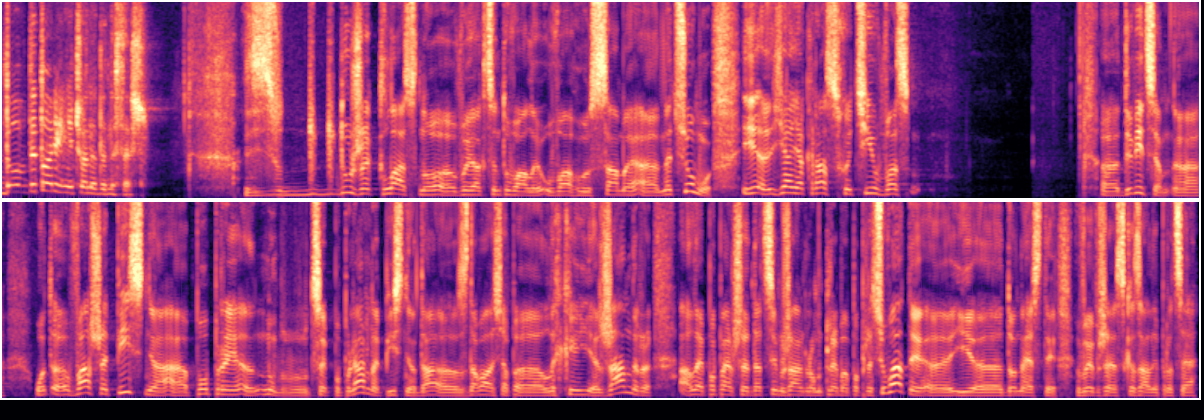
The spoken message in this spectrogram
до аудиторії нічого не донесеш. Дуже класно е, ви акцентували увагу саме е, на цьому. І е, я якраз хотів вас. Е, Дивіться, е, от е, ваша пісня, попри ну це популярна пісня, да, здавалося б, легкий жанр. Але, по-перше, над цим жанром треба попрацювати і донести. Ви вже сказали про це.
